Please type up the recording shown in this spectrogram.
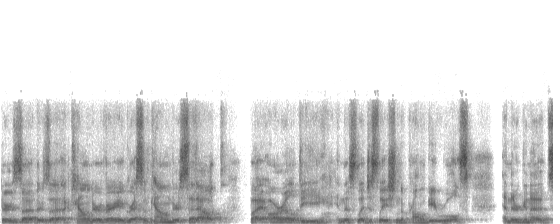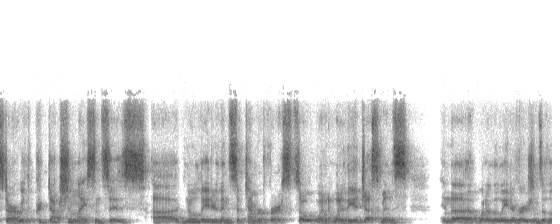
there's a, there's a, calendar, a very aggressive calendar set out by RLD in this legislation to promulgate rules. and they're going to start with production licenses uh, no later than September 1st. So one one of the adjustments in the one of the later versions of the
